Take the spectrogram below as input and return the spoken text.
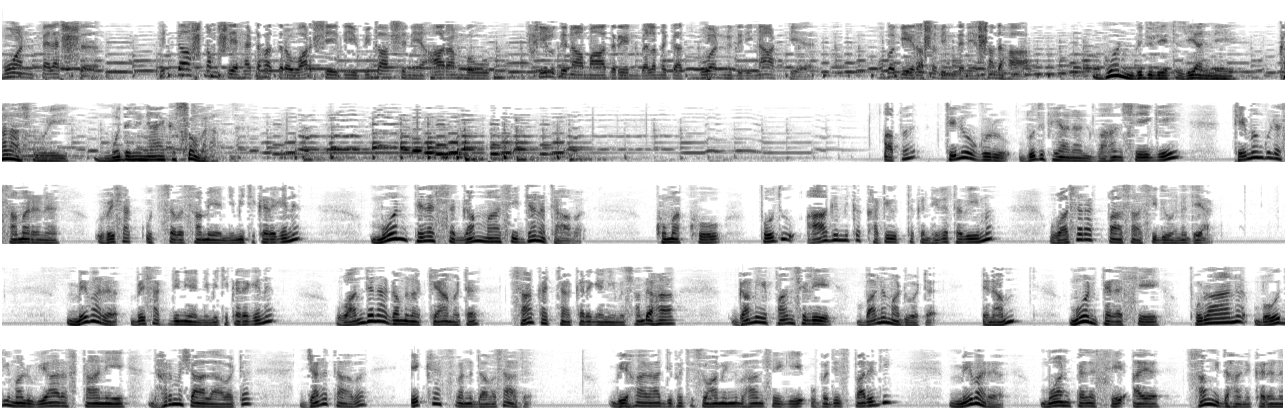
මුවන් පැලැස්ස 1964 වර්ෂයේදී විකාශනය ආරම්භ වූ සියලු දෙනා මාදරෙන් වැළඳගත් ගුවන් විදුලි නාට්‍ය ඔබගේ රසවින්දනය සඳහා. ගුවන් විදුලියට ලියන්නේ කලාශූරී මුදලි නායක සෝමරත්න. අප තිලෝගුරු බුදු පියාණන් වහන්සේගේ තෙමඟුල සමරන වෙසක් උත්සව සමය නිමිති කරගෙන මුවන් පැලැස්ස ගම්මාසී ජනතාව කුමක් හෝ පොදු ආගමික කටයුත්තක නිරත වීම වසරක් පාසා සිදුවන දෙයක්. මෙවර වෙසක් දිනය නිමිති කරගෙන වන්දනා ගමනක් යාමට සාකච්ඡා කර ගැනීම සඳහා ගමේ පන්සලේ බණ මඩුවට එනම් මුවන් පැලැස්සේ පුරාණ බෝධිමලු විහාරස්ථානයේ ධර්මශාලාවට ජනතාව එක්රැස් වන දවස අද. විහාරාධිපති ස්වාමින් වහන්සේගේ උපදෙස් පරිදි මෙවර මුවන් පැලස්සේ අය සංවිධානය කරන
